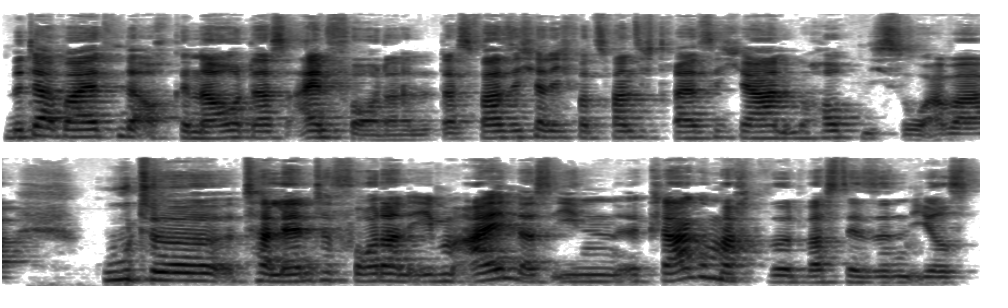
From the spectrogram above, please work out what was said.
Mitarbeitende auch genau das einfordern. Das war sicherlich vor 20, 30 Jahren überhaupt nicht so. Aber gute Talente fordern eben ein, dass ihnen klar gemacht wird, was der Sinn ihres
